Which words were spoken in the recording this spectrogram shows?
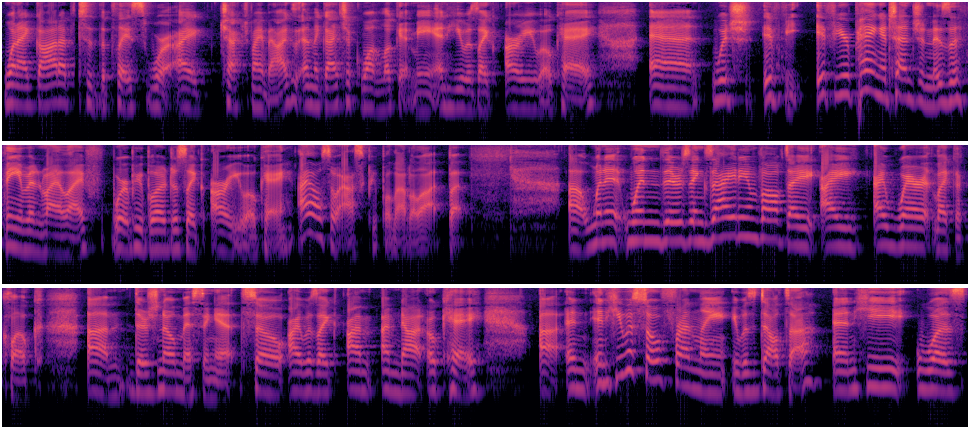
when I got up to the place where I checked my bags and the guy took one look at me and he was like, "Are you okay?" And which if if you're paying attention is a theme in my life where people are just like, "Are you okay?" I also ask people that a lot, but uh, when it when there's anxiety involved, I I I wear it like a cloak. Um, there's no missing it. So I was like, I'm I'm not okay. Uh, and and he was so friendly. It was Delta, and he was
